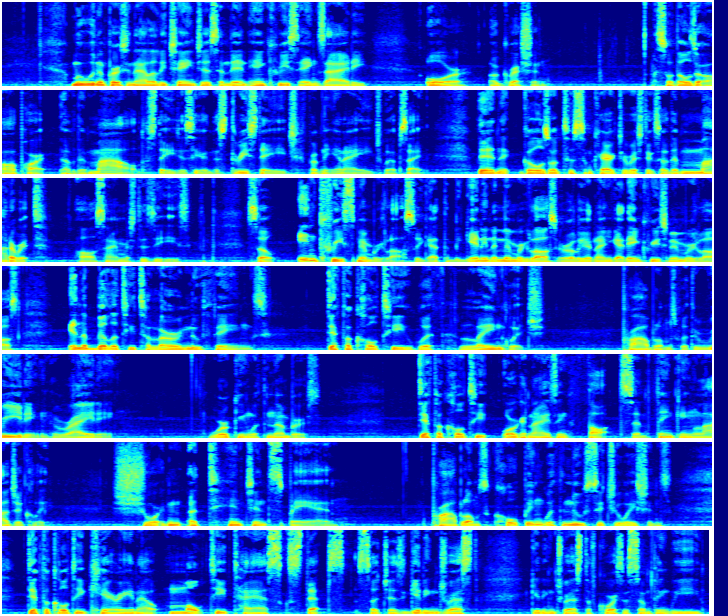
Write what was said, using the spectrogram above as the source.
Mood and personality changes and then increased anxiety or aggression. So those are all part of the mild stages here in this three stage from the NIH website. Then it goes on to some characteristics of the moderate Alzheimer's disease. So increased memory loss. So you got the beginning of memory loss earlier, now you got increased memory loss, inability to learn new things, difficulty with language, problems with reading, writing, working with numbers, difficulty organizing thoughts and thinking logically, shortened attention span, problems coping with new situations, difficulty carrying out multitask steps such as getting dressed. Getting dressed, of course, is something we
